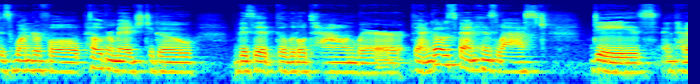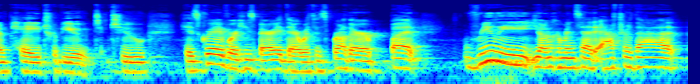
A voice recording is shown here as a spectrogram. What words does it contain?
this wonderful pilgrimage to go visit the little town where Van Gogh spent his last days and kind of pay tribute to his grave where he's buried there with his brother. But really, Youngerman said after that,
